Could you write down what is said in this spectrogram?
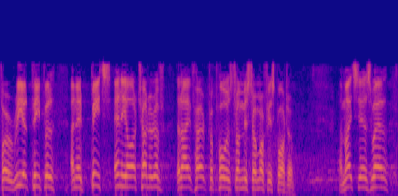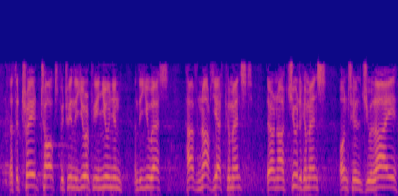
for real people, and it beats any alternative that I've heard proposed from Mr Murphy's quarter. I might say as well that the trade talks between the European Union and the US have not yet commenced. They are not due to commence until July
